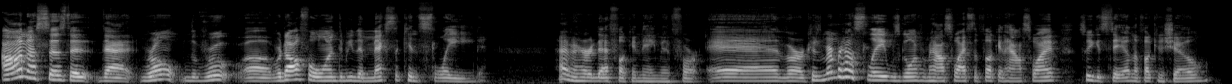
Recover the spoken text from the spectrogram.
Ana says that that Ro, the uh, Rodolfo wanted to be the Mexican Slade. I haven't heard that fucking name in forever. Cause remember how Slade was going from housewife to fucking housewife so he could stay on the fucking show.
